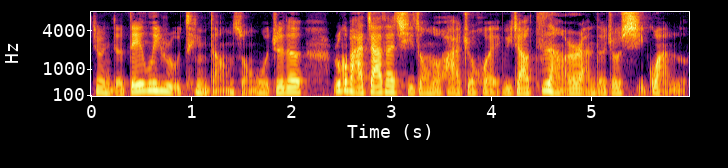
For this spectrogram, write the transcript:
就你的 daily routine 当中，我觉得如果把它加在其中的话，就会比较自然而然的就习惯了。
